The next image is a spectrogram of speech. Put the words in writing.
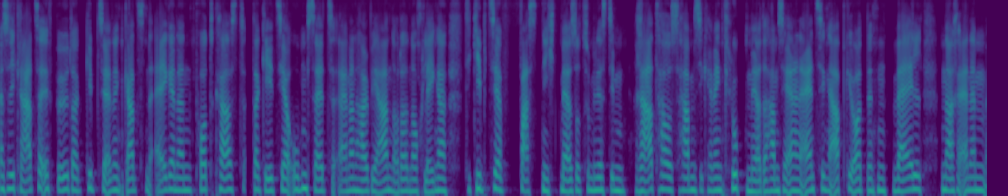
Also die Grazer FPÖ, da gibt es ja einen ganzen eigenen Podcast. Da geht es ja um seit eineinhalb Jahren oder noch länger. Die gibt es ja fast nicht mehr. Also zumindest im Rathaus haben sie keinen Club mehr. Da haben sie einen einzigen Abgeordneten, weil nach einem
